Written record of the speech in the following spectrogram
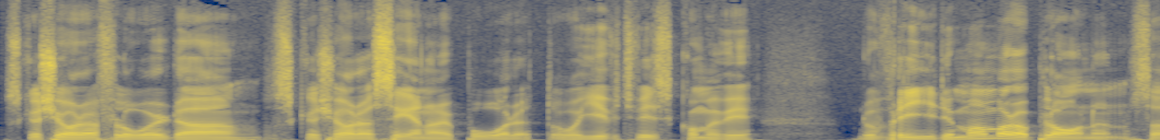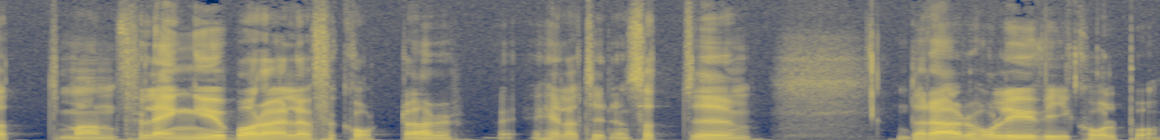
ska köra Florida, ska köra senare på året och givetvis kommer vi då vrider man bara planen så att man förlänger ju bara eller förkortar hela tiden så att eh, det där håller ju vi koll på.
